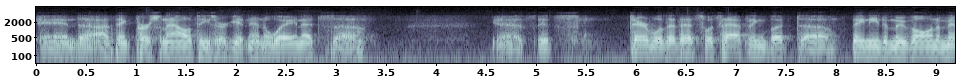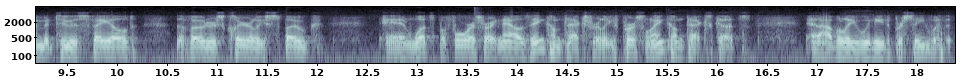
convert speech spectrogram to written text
And uh, I think personalities are getting in the way, and that's uh, yeah, it's, it's terrible that that's what's happening. But uh, they need to move on. Amendment two has failed. The voters clearly spoke, and what's before us right now is income tax relief, personal income tax cuts, and I believe we need to proceed with it.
